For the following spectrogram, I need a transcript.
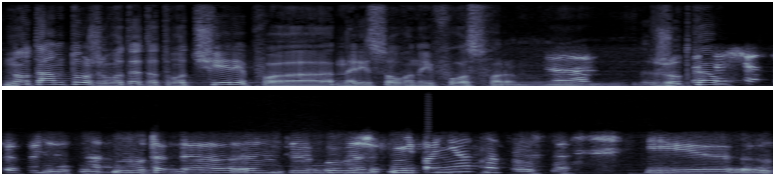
Но там тоже вот этот вот череп, э, нарисованный фосфором. Да. Ну, жутко. Это сейчас все понятно. Ну, тогда э, это было же непонятно просто. И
